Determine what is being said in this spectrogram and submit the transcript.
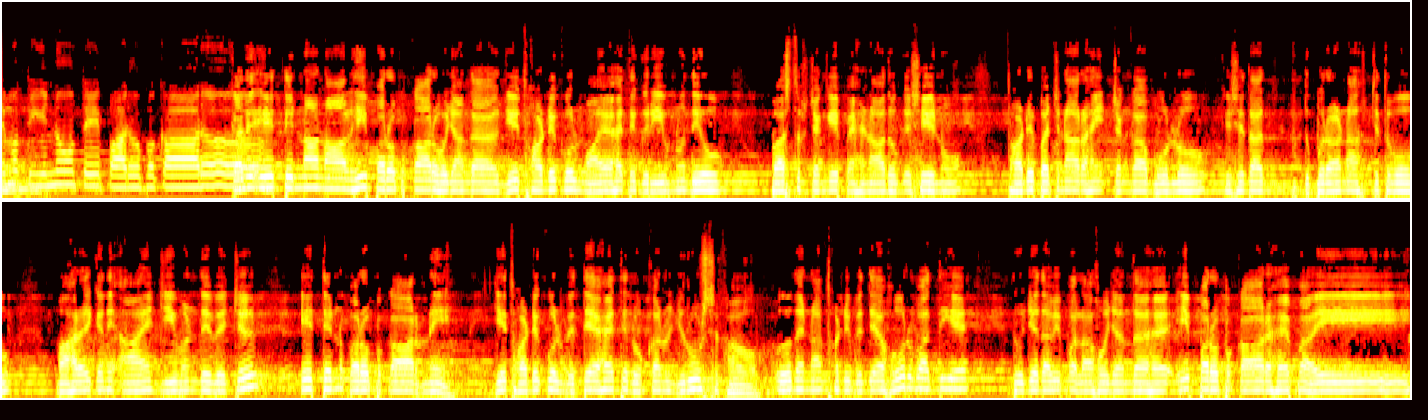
ਇਮ ਤੀਨੋਂ ਤੇ ਪਰਉਪਕਾਰ। ਕਹਿੰਦੇ ਇਹ ਤਿੰਨਾਂ ਨਾਲ ਹੀ ਪਰਉਪਕਾਰ ਹੋ ਜਾਂਦਾ ਹੈ। ਜੇ ਤੁਹਾਡੇ ਕੋਲ ਮਾਇਆ ਹੈ ਤੇ ਗਰੀਬ ਨੂੰ ਦਿਓ ਵਸਤਰ ਚੰਗੇ ਪਹਿਨਾ ਦਿਓ ਕਿਸੇ ਨੂੰ। ਤੁਹਾਡੇ ਬਚਨਾਂ ਰਾਹੀਂ ਚੰਗਾ ਬੋਲੋ ਕਿਸੇ ਦਾ ਦ- ਬੁਰਾ ਨਾ ਚਿਤਵੋ। ਮਹਾਰਾਜ ਕਹਿੰਦੇ ਆਏ ਜੀਵਨ ਦੇ ਵਿੱਚ ਇਹ ਤਿੰਨ ਪਰਉਪਕਾਰ ਨੇ। ਜੇ ਤੁਹਾਡੇ ਕੋਲ ਵਿਦਿਆ ਹੈ ਤੇ ਲੋਕਾਂ ਨੂੰ ਜ਼ਰੂਰ ਸਿਖਾਓ। ਉਹਦੇ ਨਾਲ ਤੁਹਾਡੀ ਵਿਦਿਆ ਹੋਰ ਵੱਧਦੀ ਹੈ। ਦੂਜੇ ਦਾ ਵੀ ਭਲਾ ਹੋ ਜਾਂਦਾ ਹੈ। ਇਹ ਪਰਉਪਕਾਰ ਹੈ ਭਾਈ।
